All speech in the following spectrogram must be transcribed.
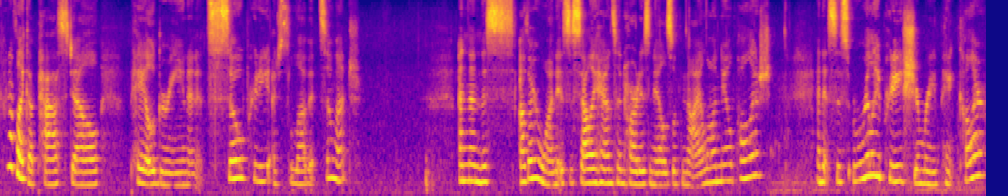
kind of like a pastel pale green and it's so pretty. I just love it so much. And then this other one is the Sally Hansen Hard as Nails with Nylon Nail Polish. And it's this really pretty shimmery pink color.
